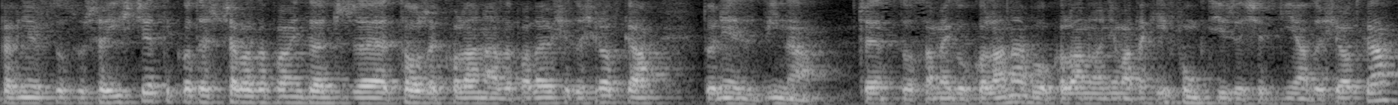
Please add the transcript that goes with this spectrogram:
pewnie już to słyszeliście, tylko też trzeba zapamiętać, że to, że kolana zapadają się do środka, to nie jest wina często samego kolana, bo kolano nie ma takiej funkcji, że się zgina do środka,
